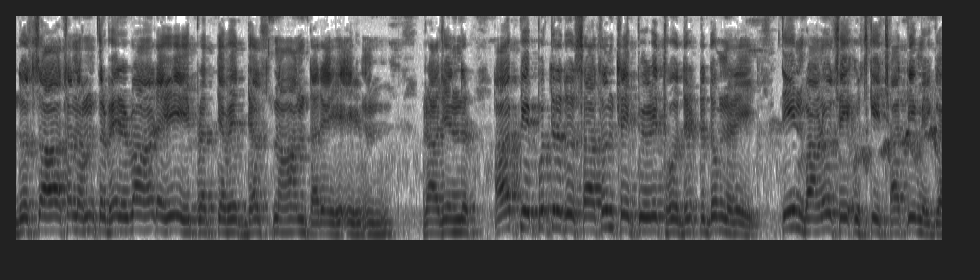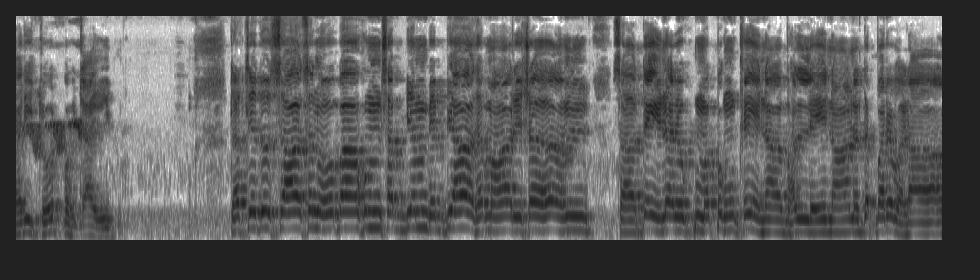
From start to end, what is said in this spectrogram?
दुस्साहसनम त्रिभिर्वाण प्रत्यभिध्य स्नातरे राजेंद्र, आपके पुत्र दुशासन से पीड़ित हो धृष्टुम्न ने तीन बाणों से उसकी छाती में गहरी चोट पहुंचाई। तस्य दुस्साहसनो सभ्यम विव्याध मारिश सतेन रुक्म पुंखे न भल्ले नानद परवड़ा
